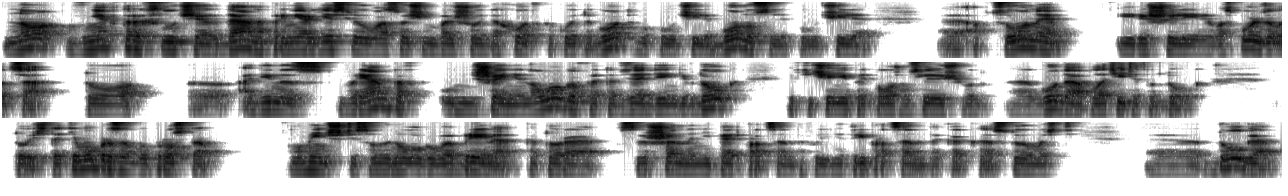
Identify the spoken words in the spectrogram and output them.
но в некоторых случаях да. Например, если у вас очень большой доход в какой-то год, вы получили бонус или получили э, опционы и решили ими воспользоваться, то э, один из вариантов уменьшения налогов – это взять деньги в долг и в течение, предположим, следующего э, года оплатить этот долг. То есть таким образом вы просто уменьшите свое налоговое бремя, которое совершенно не 5% или не 3%, как э, стоимость э, долга,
